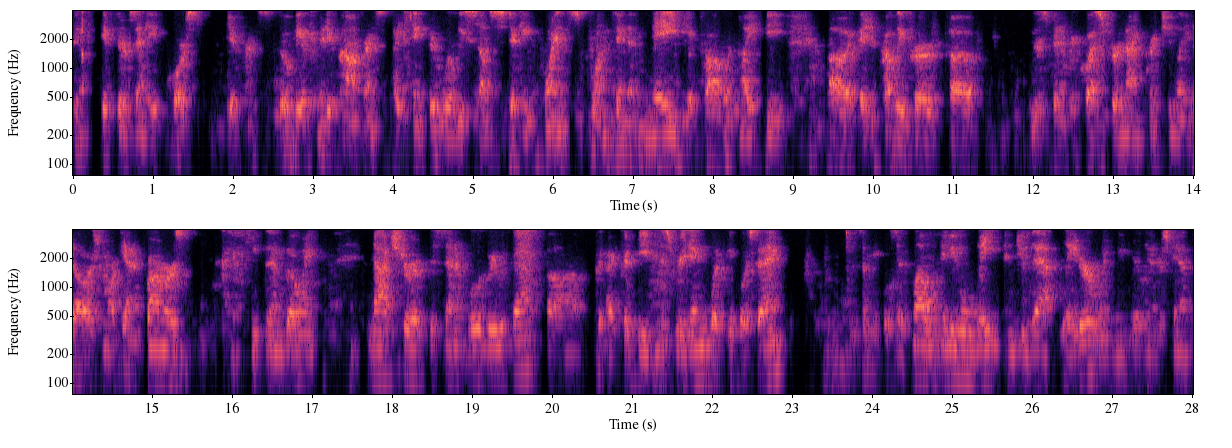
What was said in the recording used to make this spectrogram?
Yeah. if, if there's any, of course, difference, there'll be a committee conference. I think there will be some sticking points. One thing that may be a problem might be, uh, as you probably have heard, uh, there's been a request for nine point two million dollars from organic farmers, of keep them going. Not sure if the Senate will agree with that. Uh, I could be misreading what people are saying. Some people said, well, maybe we'll wait and do that later when we really understand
